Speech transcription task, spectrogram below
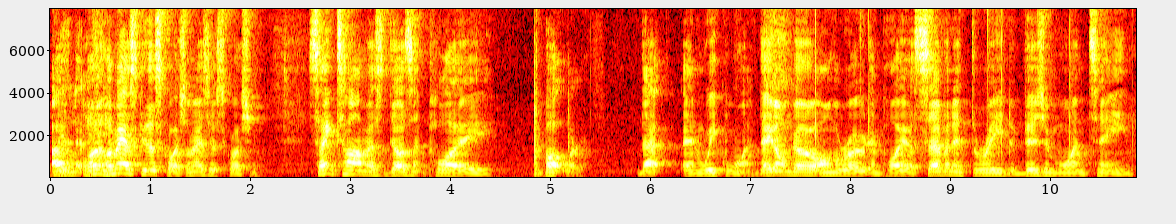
I, If you- if let, let me ask you this question. Let me ask you this question. St. Thomas doesn't play Butler that in week one. They don't go on the road and play a seven and three Division One team.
